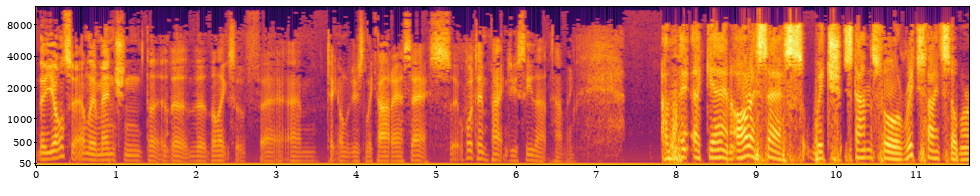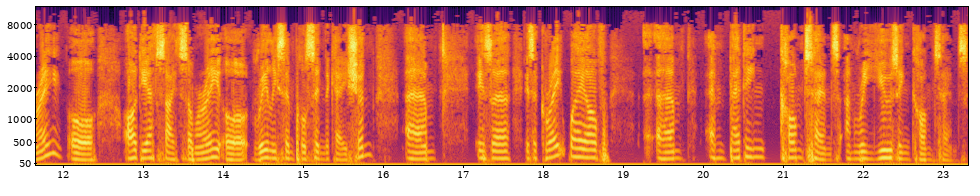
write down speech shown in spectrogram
Now you also earlier mentioned the the, the, the likes of uh, um, technologies like RSS. What impact do you see that having? Think again, RSS, which stands for Rich Site Summary or RDF Site Summary or Really Simple Syndication, um, is a is a great way of um, embedding content and reusing content.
